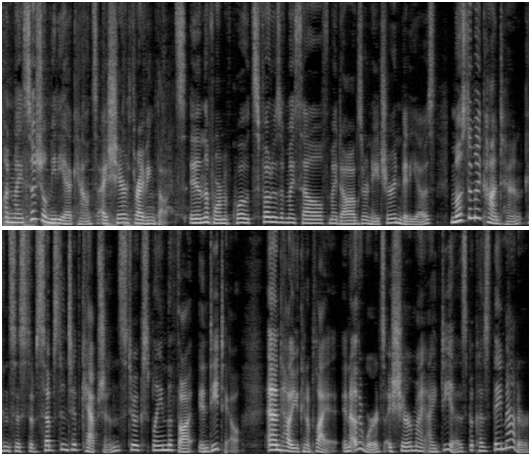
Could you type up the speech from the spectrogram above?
On my social media accounts, I share thriving thoughts in the form of quotes, photos of myself, my dogs, or nature, and videos. Most of my content consists of substantive captions to explain the thought in detail and how you can apply it. In other words, I share my ideas because they matter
